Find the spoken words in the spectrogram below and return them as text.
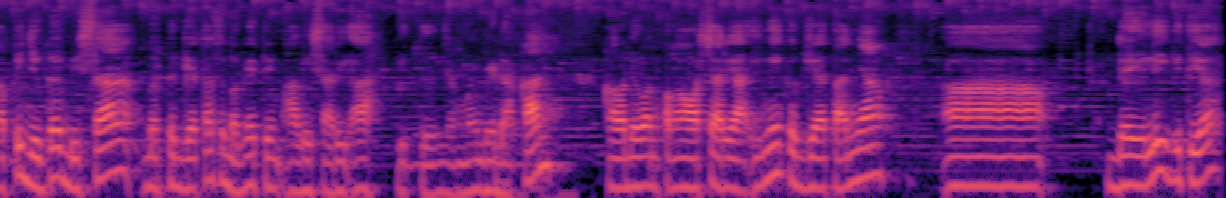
tapi juga bisa berkegiatan sebagai tim ahli syariah gitu. Yang membedakan kalau Dewan Pengawas Syariah ini kegiatannya uh, daily gitu ya,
